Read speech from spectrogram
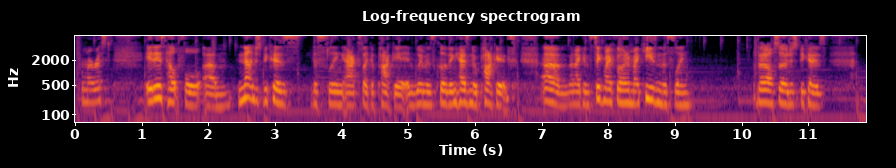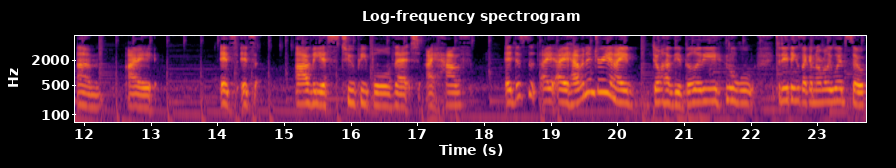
for my wrist. It is helpful, um, not just because the sling acts like a pocket and women's clothing has no pockets. Um, and I can stick my phone and my keys in the sling. But also just because um, I, it's, it's obvious to people that I have, it just, I, I have an injury and I don't have the ability to do things like I normally would. So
